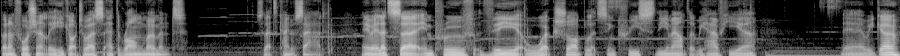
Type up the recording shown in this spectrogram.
but unfortunately he got to us at the wrong moment. So that's kind of sad. Anyway, let's uh, improve the workshop. Let's increase the amount that we have here. There we go.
